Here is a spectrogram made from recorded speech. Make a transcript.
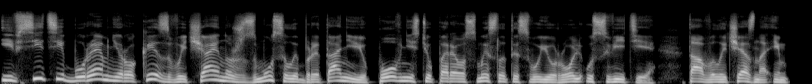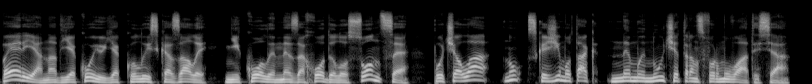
І всі ці буремні роки, звичайно ж, змусили Британію повністю переосмислити свою роль у світі. Та величезна імперія, над якою, як колись казали, ніколи не заходило сонце, почала, ну скажімо так, неминуче трансформуватися.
